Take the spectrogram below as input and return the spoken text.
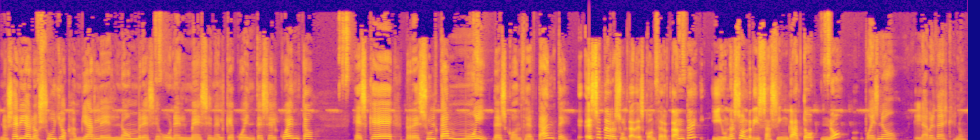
¿no sería lo suyo cambiarle el nombre según el mes en el que cuentes el cuento? Es que resulta muy desconcertante. ¿Eso te resulta desconcertante? ¿Y una sonrisa sin gato no? Pues no, la verdad es que no.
